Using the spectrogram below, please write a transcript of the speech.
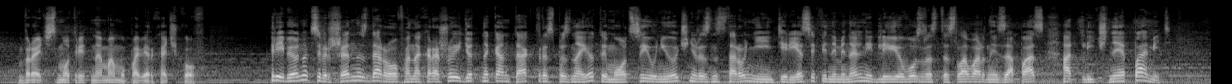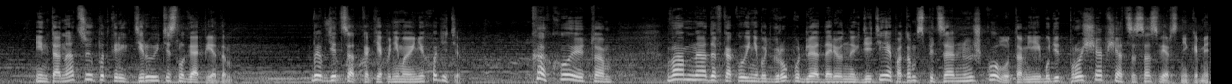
– врач смотрит на маму поверх очков. «Ребенок совершенно здоров, она хорошо идет на контакт, распознает эмоции, у нее очень разносторонние интересы, феноменальный для ее возраста словарный запас, отличная память. Интонацию подкорректируете с логопедом. Вы в детсад, как я понимаю, не ходите? Какое там? Вам надо в какую-нибудь группу для одаренных детей, а потом в специальную школу. Там ей будет проще общаться со сверстниками.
